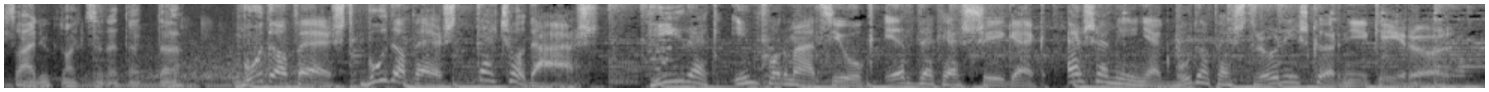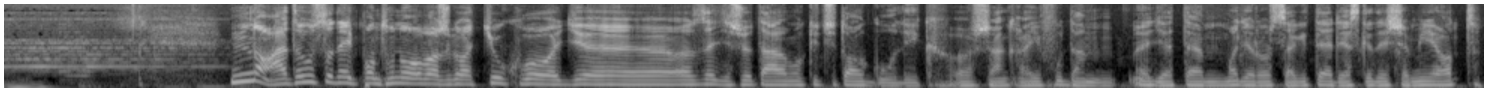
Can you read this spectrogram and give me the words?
Szárjuk nagy szeretettel. Budapest, Budapest, te csodás! Hírek, információk, érdekességek, események Budapestről és környékéről. Na, hát a 24 ponton olvasgatjuk, hogy az Egyesült Államok kicsit aggódik a Sánkhái Fudan Egyetem magyarországi terjeszkedése miatt.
